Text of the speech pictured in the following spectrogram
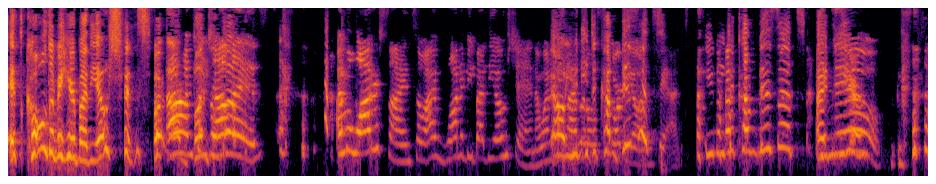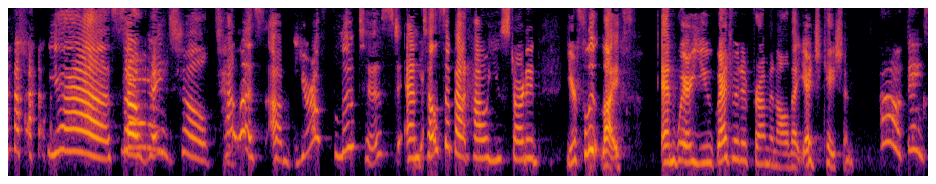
It's cold over here by the ocean, so I'm, Oh, I'm so up. jealous. I'm a water sign, so I want to be by the ocean. I want to Oh, you need to come Scorpio visit. You need to come visit. I I'm here. do. Yeah. So, Yay. Rachel, tell us. Um, you're a flutist, and Yeah. tell us about how you started your flute life and where you graduated from and all that. Your education. Oh, thanks.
